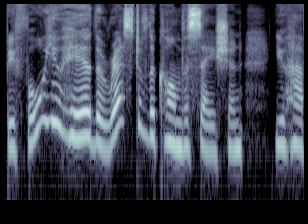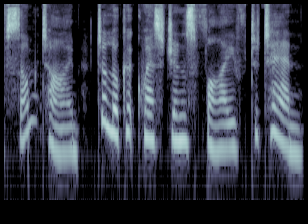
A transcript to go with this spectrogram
Before you hear the rest of the conversation, you have some time to look at questions 5 to 10.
